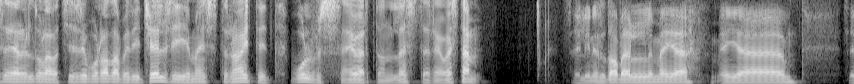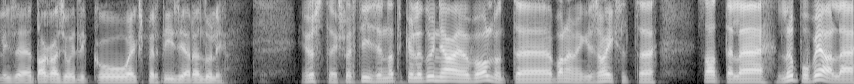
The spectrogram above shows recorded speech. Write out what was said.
seejärel tulevad siis riburada pidi Chelsea, Manchester United, Wolves, Everton, Leicester ja West Ham. selline see tabel meie, meie sellise tagasihoidliku ekspertiisi järel tuli. just, ekspertiisi on natuke üle tunni aja juba olnud, panemegi siis vaikselt saatele lõpu peale.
